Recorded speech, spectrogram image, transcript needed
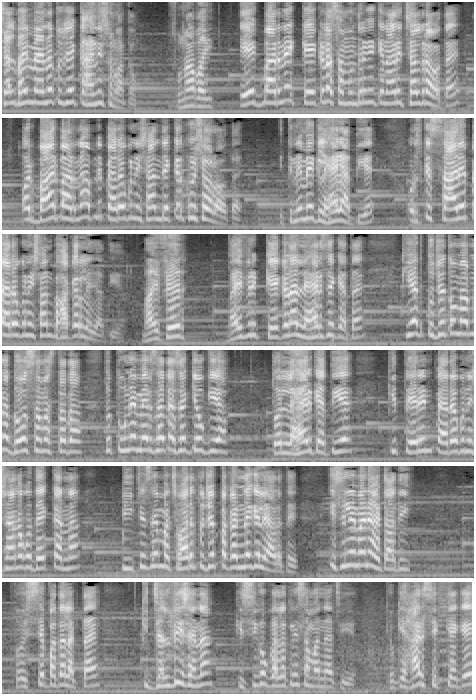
चल भाई मैं ना तुझे कहानी सुनाता हूँ। सुना भाई। एक बार ना केकड़ा समुद्र के किनारे चल रहा होता है और बार बार ना अपने पैरों के निशान देखकर खुश हो रहा होता है। इतने में एक लहर आती है और उसके सारे पैरों को निशान भाकर ले जाती है। भाई फिर? भाई फिर केकड़ा लहर से कहता है कि यार तुझे तो मैं अपना दोस्त समझता था तो तूने मेरे साथ ऐसा क्यों किया? तो लहर कहती है कि तेरे इन पैरों के निशानों को देख कर ना पीछे से मछुआरे तुझे पकड़ने के लिए आ रहे थे इसलिए मैंने हटा दी। तो इससे पता लगता है कि जल्दी से ना किसी को गलत नहीं समझना चाहिए क्योंकि हर सिक्के के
